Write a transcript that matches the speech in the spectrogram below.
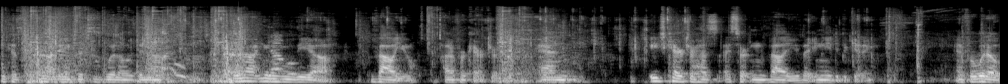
because if they're not getting as Widow, they're not they're not getting the uh, value out of her character, and each character has a certain value that you need to be getting. And for Widow,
